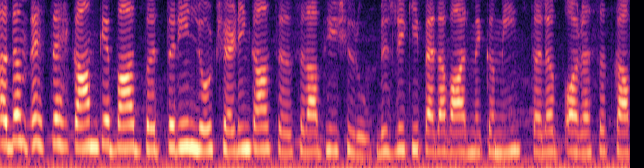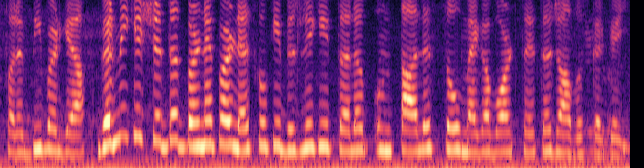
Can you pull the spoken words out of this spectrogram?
अदम इस्तेकाम के बाद बदतरीन लोड शेडिंग का सिलसिला भी शुरू। बिजली की पैदावार में कमी, तलब और रसद का फ़र्क भी बढ़ गया। गर्मी की शिद्दत बढ़ने पर लेस्को की बिजली की तलब उनतालीस सौ मेगावाट से तजावज कर गई।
